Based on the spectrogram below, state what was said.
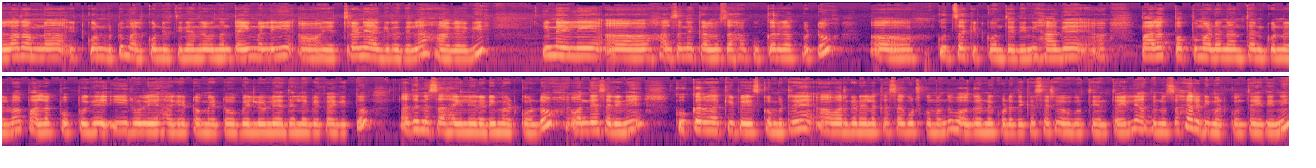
ಅಲಾರಾಮ್ನ ಇಟ್ಕೊಂಡ್ಬಿಟ್ಟು ಮಲ್ಕೊಂಡಿರ್ತೀನಿ. ಅಂದರೆ ಒಂದೊಂದು ಟೈಮಲ್ಲಿ ಎಚ್ಚರನೇ ಆಗಿರೋದಿಲ್ಲ. ಹಾಗಾಗಿ ಇನ್ನು ಇಲ್ಲಿ ಹಲಸನೆ ಕಾಳು ಸಹ ಕುಕ್ಕರ್ಗೆ ಹಾಕ್ಬಿಟ್ಟು ಕುದ್ಸೋಕೆ ಇಟ್ಕೊತಿದ್ದೀನಿ ಹಾಗೆ ಪಾಲಕ್ ಪಪ್ಪು ಮಾಡೋಣ ಅಂತ ಅಂದ್ಕೊಂಡಲ್ವ ಪಾಲಕ್ ಪಪ್ಪುಗೆ ಈರುಳ್ಳಿ, ಹಾಗೆ ಟೊಮೆಟೊ, ಬೆಳ್ಳುಳ್ಳಿ ಅದೆಲ್ಲ ಬೇಕಾಗಿತ್ತು. ಅದನ್ನು ಸಹ ಇಲ್ಲಿ ರೆಡಿ ಮಾಡಿಕೊಂಡು, ಒಂದೇ ಸರಿನೇ ಕುಕ್ಕರ್ಗೆ ಹಾಕಿ ಬೇಯಿಸ್ಕೊಂಬಿಟ್ರೆ ಹೊರಗಡೆ ಎಲ್ಲ ಕಸ ಗುಡ್ಸ್ಕೊಂಬಂದು ಒಗ್ಗರಣೆ ಕೊಡೋದಕ್ಕೆ ಸರಿ ಹೋಗುತ್ತೆ ಅಂತ ಇಲ್ಲಿ ಅದನ್ನು ಸಹ ರೆಡಿ ಮಾಡ್ಕೊತಾ ಇದ್ದೀನಿ.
